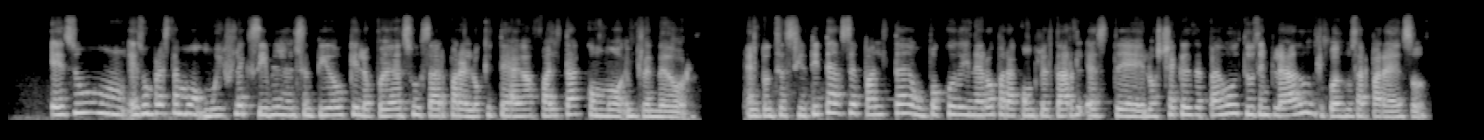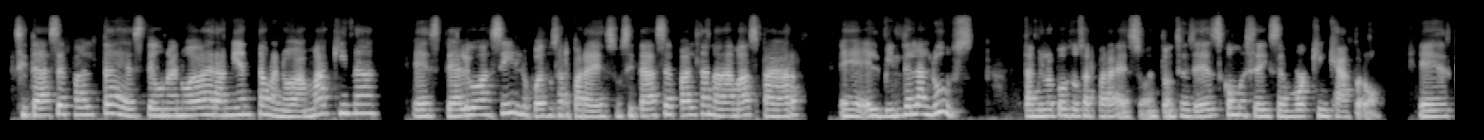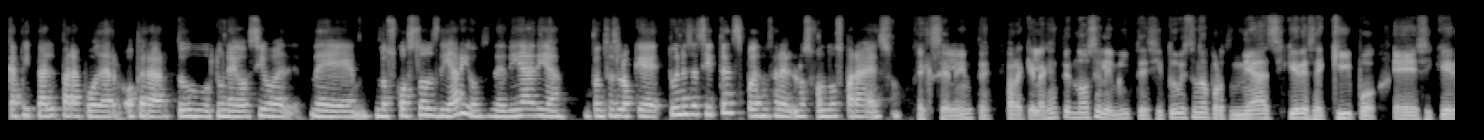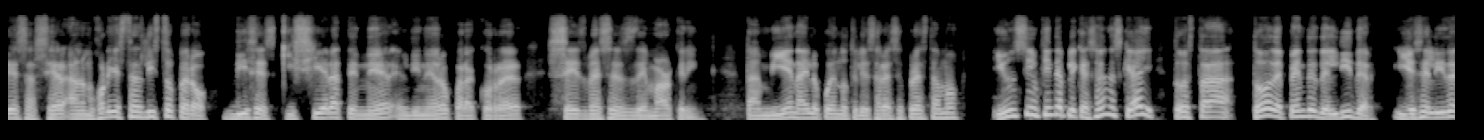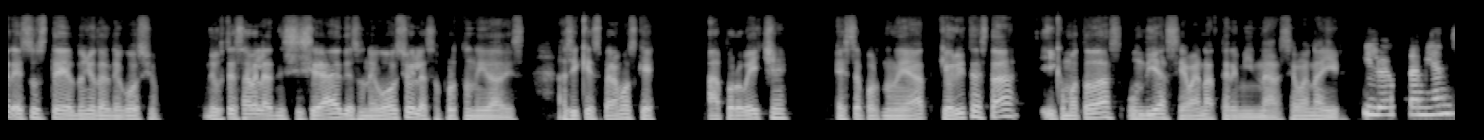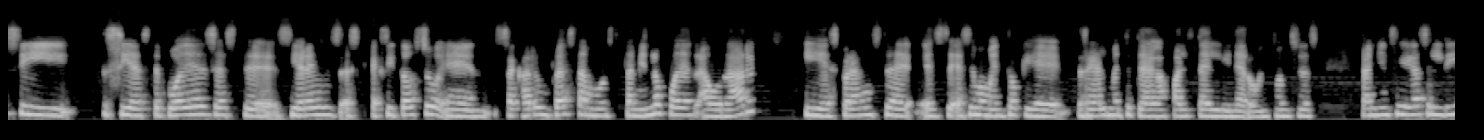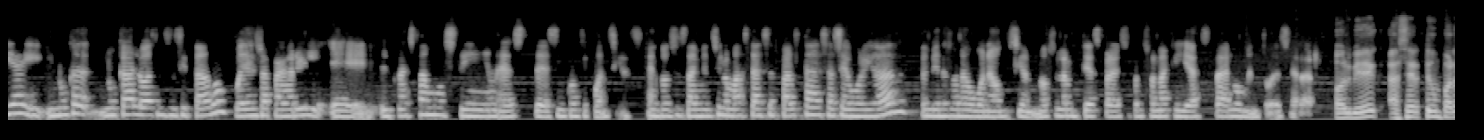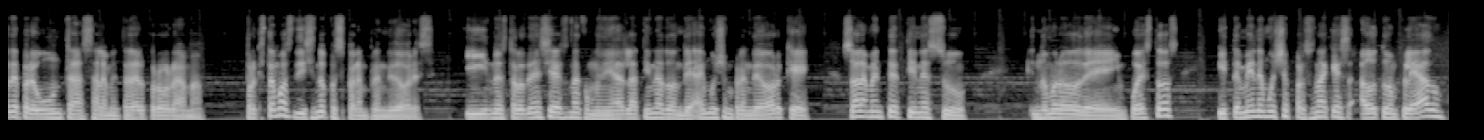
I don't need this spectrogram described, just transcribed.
es un, es un préstamo muy flexible en el sentido que lo puedes usar para lo que te haga falta como emprendedor. Entonces, si a ti te hace falta un poco de dinero para completar este, los cheques de pago de tus empleados, lo puedes usar para eso. Si te hace falta este, una nueva herramienta, una nueva máquina, este, algo así, lo puedes usar para eso. Si te hace falta nada más pagar eh, el bill de la luz, también lo puedes usar para eso. Entonces, es como se dice working capital es capital para poder operar tu, tu, negocio de los costos diarios, de día a día. Entonces, lo que tú necesites, puedes usar los fondos para eso. Excelente. Para que la gente no se limite. Si tuviste una oportunidad, si quieres equipo, eh, si quieres hacer, a lo mejor ya estás listo, pero dices, quisiera tener el dinero para correr seis meses de marketing. También ahí lo pueden utilizar ese préstamo y un sinfín de aplicaciones que hay. Todo está, todo depende del líder y ese líder es usted, el dueño del negocio. Usted sabe las necesidades de su negocio y las oportunidades. Así que esperamos que aproveche esta oportunidad que ahorita está y como todas, un día se van a terminar, se van a ir. Y luego también si, si este puedes, este, si eres exitoso en sacar un préstamo, también lo puedes ahorrar y esperar este, ese, ese momento que realmente te haga falta el dinero. Entonces, también si llegas el día y, nunca, nunca lo has necesitado, puedes repagar el, eh, el préstamo sin, este, sin consecuencias. Entonces también si nomás te hace falta esa seguridad, también es una buena opción. No solamente es para esa persona que ya está al momento de cerrar. Olvidé hacerte un par de preguntas a la mitad del programa, porque estamos diciendo pues para emprendedores. Y nuestra audiencia es una comunidad latina donde hay mucho emprendedor que solamente tiene su número de impuestos y también hay mucha persona que es autoempleado.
